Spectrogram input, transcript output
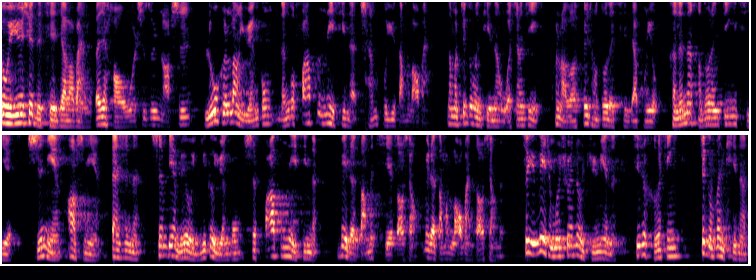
各位优秀的企业家老板，大家好，我是周云老师。如何让员工能够发自内心的臣服于咱们老板？那么这个问题呢，我相信困扰了非常多的企业家朋友。可能呢，很多人经营企业十年、二十年，但是呢，身边没有一个员工是发自内心的为了咱们企业着想，为了咱们老板着想的。所以为什么会出现这种局面呢？其实核心这个问题呢，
